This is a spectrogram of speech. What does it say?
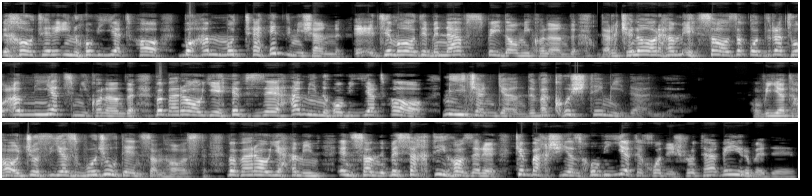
به خاطر این هویت ها با هم متحد میشن اعتماد به نفس پیدا می‌کنند در کنار هم احساس قدرت و امنیت می‌کنند و برای حفظ همین هویت ها میجنگند و کشته میدن. هویت ها جزی از وجود انسان هاست و برای همین انسان به سختی حاضره که بخشی از هویت خودش رو تغییر بده.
